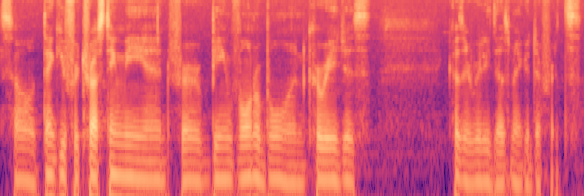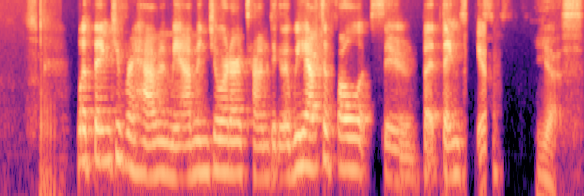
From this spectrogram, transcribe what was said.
So thank you for trusting me and for being vulnerable and courageous because it really does make a difference. So well, thank you for having me. I've enjoyed our time together. We have to follow up soon, but thank you. Yes.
